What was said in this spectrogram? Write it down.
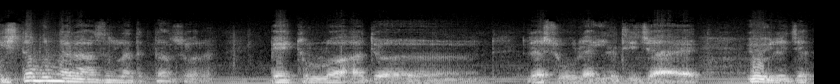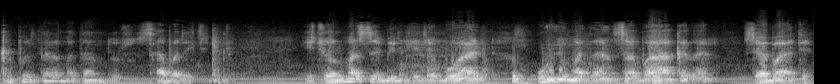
İşte bunları hazırladıktan sonra Beytullah'a dön, Resul'e iltica et, öylece kıpırdamadan dur, sabır içinde. Hiç olmazsa bir gece bu hal uyumadan sabaha kadar sebat et.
